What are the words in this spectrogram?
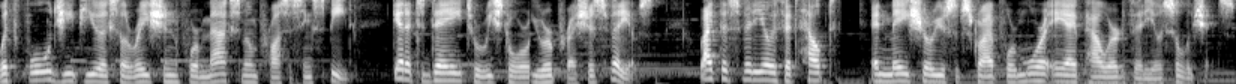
with full GPU acceleration for maximum processing speed. Get it today to restore your precious videos. Like this video if it helped, and make sure you subscribe for more AI-powered video solutions.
